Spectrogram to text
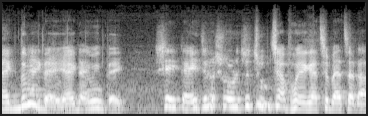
একদমই তাই একদমই তাই। একদমই তাই সেইটাই এই জন্য সূর্য চুপচাপ হয়ে গেছে বেচারা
